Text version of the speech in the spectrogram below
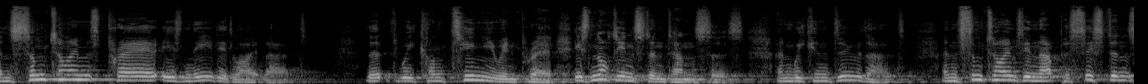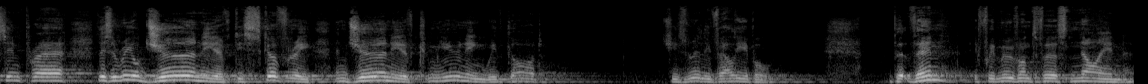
And sometimes prayer is needed like that that we continue in prayer. It's not instant answers, and we can do that. And sometimes in that persistence in prayer, there's a real journey of discovery and journey of communing with God, which is really valuable. But then, if we move on to verse 9,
